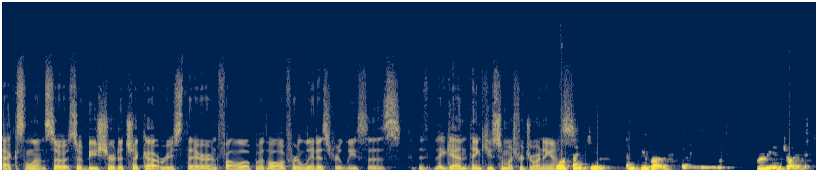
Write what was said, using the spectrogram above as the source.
Excellent. So so be sure to check out Rhys there and follow up with all of her latest releases. Again, thank you so much for joining us. Well, thank you. Thank you both. I really enjoyed it.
